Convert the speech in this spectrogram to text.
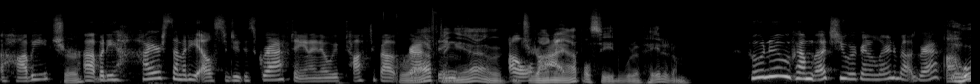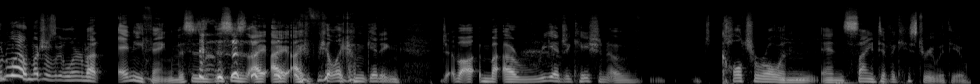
a hobby. Sure. Uh, but he hires somebody else to do this grafting. And I know we've talked about grafting, grafting. yeah. Johnny lot. Appleseed would have hated him. Who knew how much you were going to learn about grafting? Uh, who knew how much I was going to learn about anything? This is this is I, I I feel like I'm getting a, a re-education of cultural and and scientific history with you.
